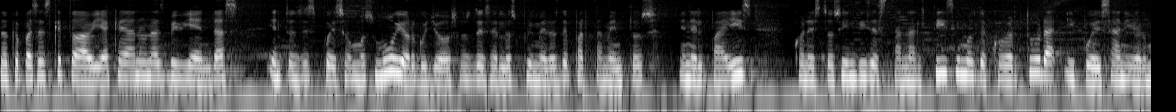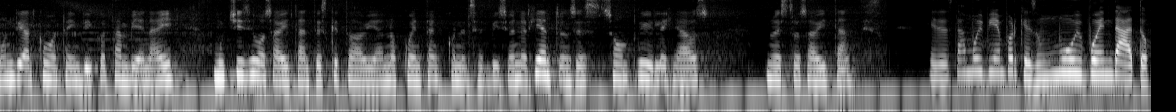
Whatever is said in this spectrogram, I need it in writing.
Lo que pasa es que todavía quedan unas viviendas, entonces pues somos muy orgullosos de ser los primeros departamentos en el país con estos índices tan altísimos de cobertura y pues a nivel mundial, como te indico, también hay muchísimos habitantes que todavía no cuentan con el servicio de energía, entonces son privilegiados nuestros habitantes. Eso está muy bien porque es un muy buen dato.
